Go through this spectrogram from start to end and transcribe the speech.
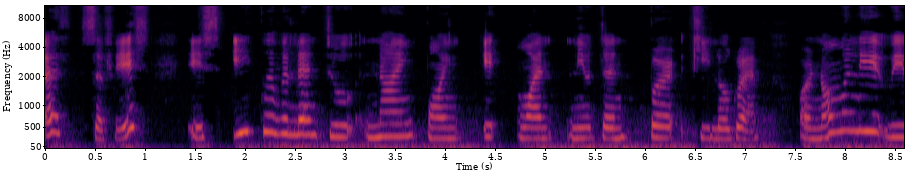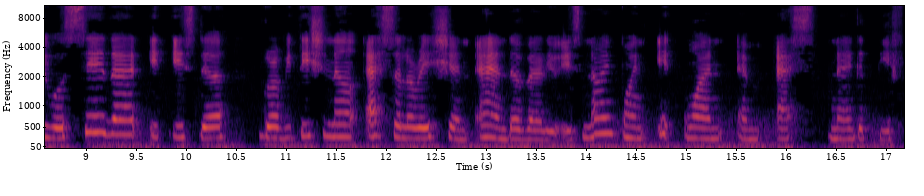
Earth's surface is equivalent to 9.81 Newton per kilogram. Or normally we will say that it is the gravitational acceleration and the value is 9.81 ms negative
